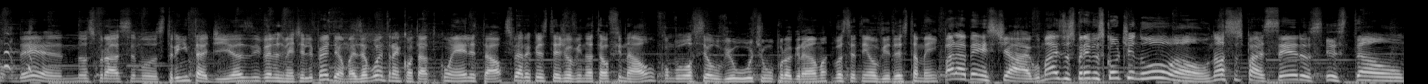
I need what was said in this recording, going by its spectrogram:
responder nos próximos 30 dias, infelizmente ele perdeu. Mas eu vou entrar em contato com ele e tal. Espero que ele esteja ouvindo até o final. Como você ouviu o último programa, você tenha ouvido esse também. Parabéns, Thiago. Mas os prêmios continuam. Nossos parceiros estão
